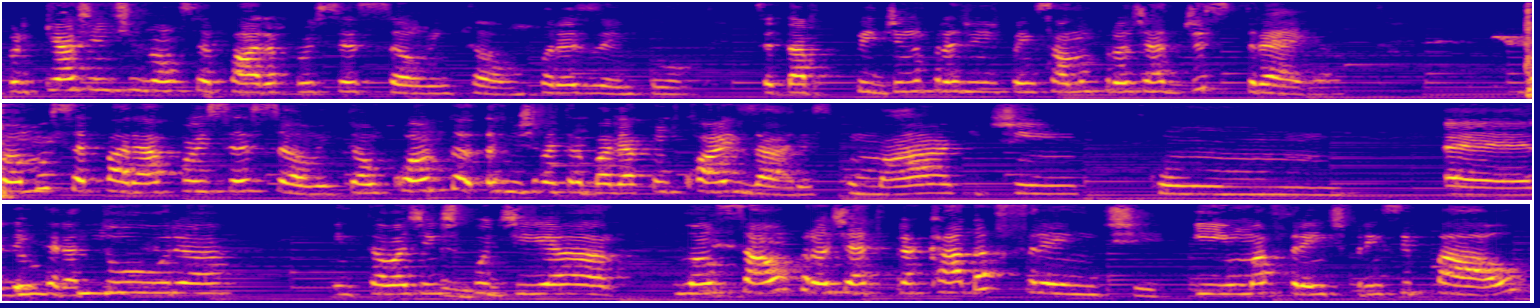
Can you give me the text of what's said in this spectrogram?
Por que a gente não separa por sessão, então? Por exemplo, você está pedindo para a gente pensar num projeto de estreia vamos separar por sessão. Então, quanto a gente vai trabalhar com quais áreas? Com marketing, com é, literatura. Então, a gente podia lançar um projeto para cada frente e uma frente principal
